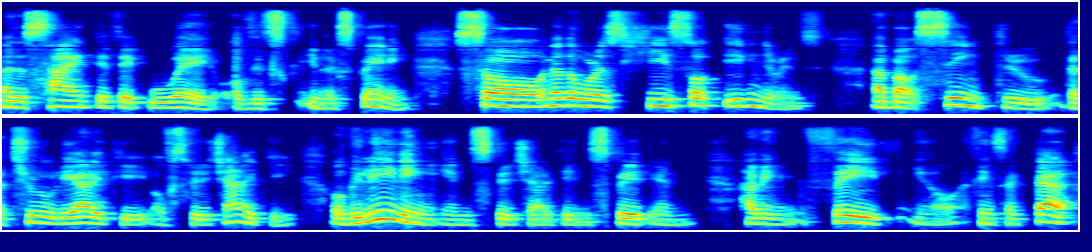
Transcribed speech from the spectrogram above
as a scientific way of this you know explaining so in other words he's so ignorant about seeing through the true reality of spirituality or believing in spirituality and spirit and having faith you know things like that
